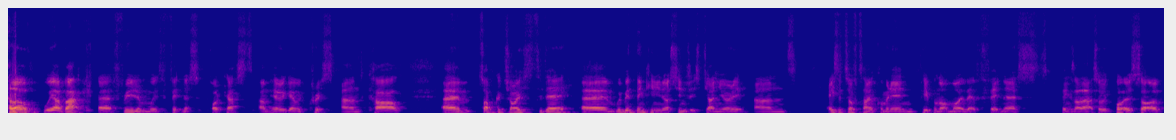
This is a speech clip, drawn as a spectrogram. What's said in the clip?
Hello, we are back. Uh, Freedom with Fitness podcast. I'm here again with Chris and Carl. Um, topic of choice today. Um, we've been thinking, you know, since it's January and it's a tough time coming in, people not motivated for fitness, things like that. So we've put a sort of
